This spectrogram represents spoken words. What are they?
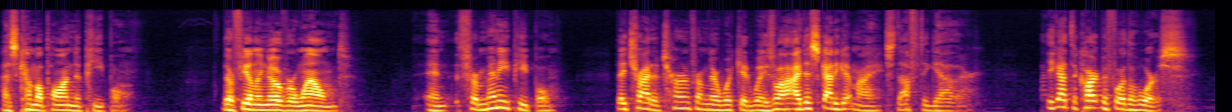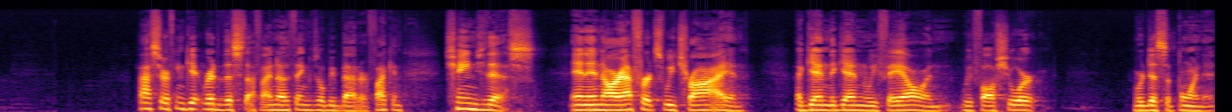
has come upon the people. They're feeling overwhelmed. And for many people, they try to turn from their wicked ways. Well, I just got to get my stuff together. You got the cart before the horse. Pastor, if I can get rid of this stuff, I know things will be better. If I can change this. And in our efforts, we try, and again and again, we fail and we fall short. We're disappointed.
